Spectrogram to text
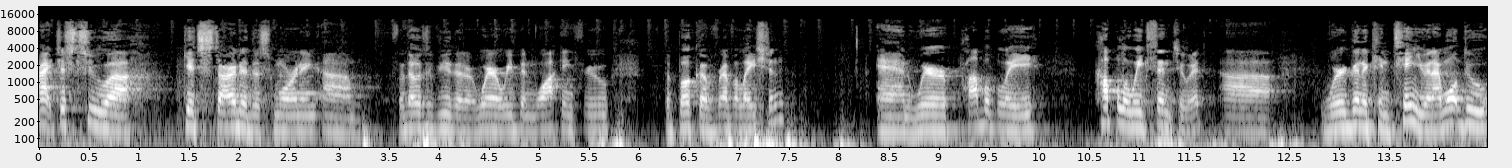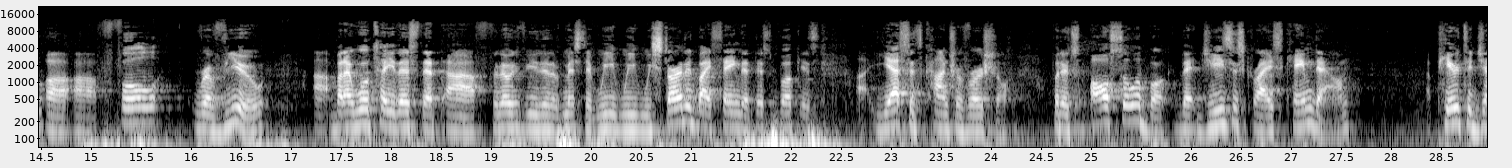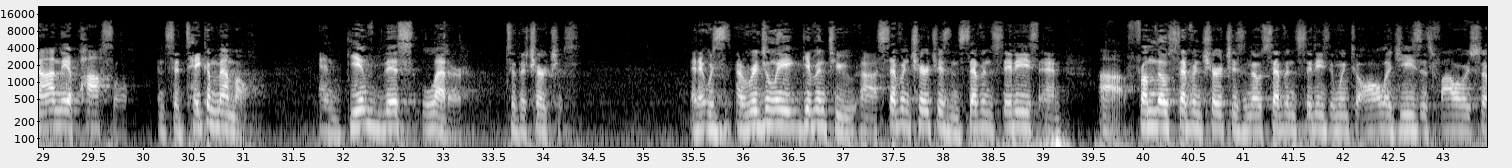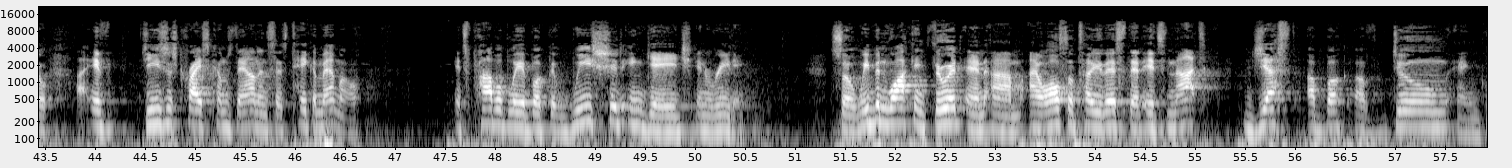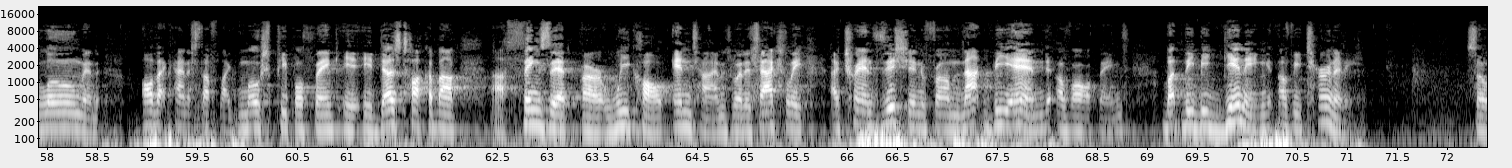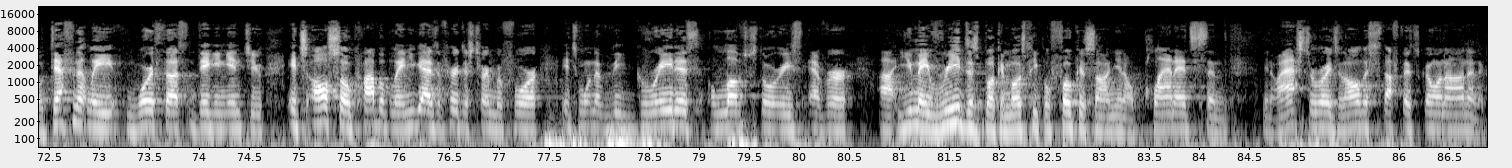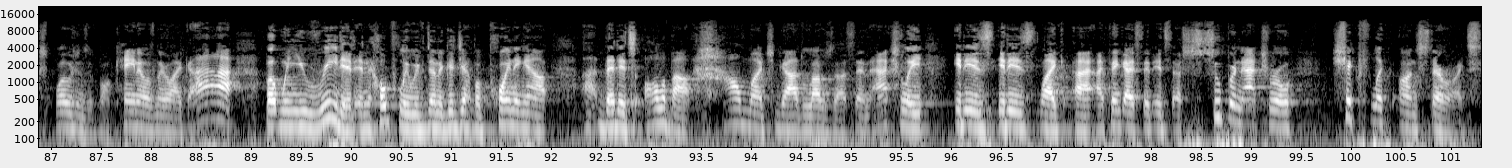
All right, just to uh, get started this morning, um, for those of you that are aware, we've been walking through the book of Revelation, and we're probably a couple of weeks into it. Uh, we're going to continue, and I won't do a, a full review, uh, but I will tell you this that uh, for those of you that have missed it, we, we, we started by saying that this book is, uh, yes, it's controversial, but it's also a book that Jesus Christ came down, appeared to John the Apostle, and said, Take a memo and give this letter to the churches. And it was originally given to uh, seven churches in seven cities, and uh, from those seven churches in those seven cities, it went to all of Jesus' followers. So uh, if Jesus Christ comes down and says, Take a memo, it's probably a book that we should engage in reading. So we've been walking through it, and um, I will also tell you this that it's not just a book of doom and gloom and all that kind of stuff like most people think. It, it does talk about uh, things that are we call end times, but it's actually a transition from not the end of all things, but the beginning of eternity. So definitely worth us digging into. It's also probably, and you guys have heard this term before, it's one of the greatest love stories ever. Uh, you may read this book, and most people focus on, you know, planets and you know, asteroids and all this stuff that's going on and explosions and volcanoes, and they're like, ah. But when you read it, and hopefully we've done a good job of pointing out uh, that it's all about how much God loves us. And actually, it is, it is like, uh, I think I said, it's a supernatural chick flick on steroids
